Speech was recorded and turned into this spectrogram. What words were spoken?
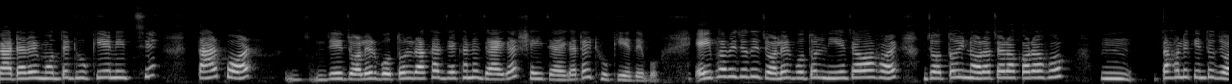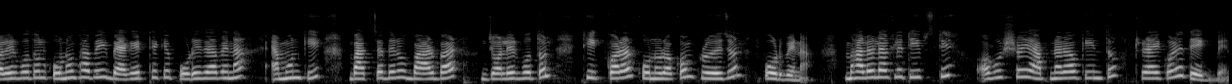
গার্ডারের মধ্যে ঢুকিয়ে নিচ্ছি। তারপর যে জলের বোতল রাখার যেখানে জায়গা, সেই জায়গাটায় ঢুকিয়ে দেব। এইভাবে যদি জলের বোতল নিয়ে যাওয়া হয়, যতই নড়াচড়া করা হোক তাহলে কিন্তু জলের বোতল কোনোভাবেই ব্যাগের থেকে পড়ে যাবে না। এমনকি বাচ্চাদেরও বারবার জলের বোতল ঠিক করার কোনো রকম প্রয়োজন পড়বে না। ভালো লাগলে টিপসটি অবশ্যই আপনারাও কিন্তু ট্রাই করে দেখবেন।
